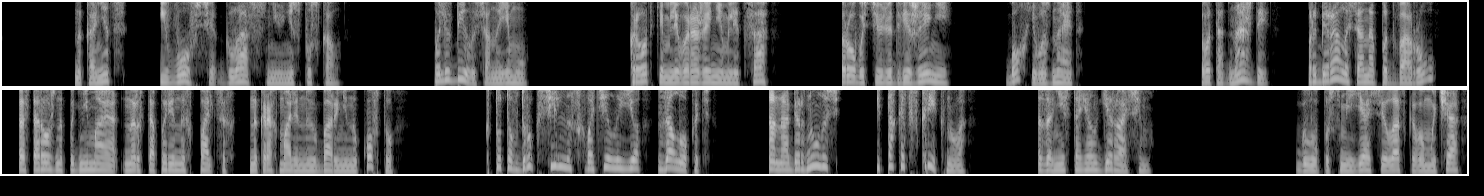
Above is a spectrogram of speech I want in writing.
Наконец и вовсе глаз с нее не спускал. Полюбилась она ему. Кротким ли выражением лица, робостью ли движений, Бог его знает. Вот однажды пробиралась она по двору, осторожно поднимая на растопыренных пальцах накрахмаленную барынину кофту, кто-то вдруг сильно схватил ее за локоть. Она обернулась и так и вскрикнула — за ней стоял Герасим. Глупо смеясь и ласково мыча,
